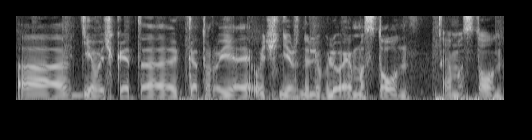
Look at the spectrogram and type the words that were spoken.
э, девочка эта, которую я очень нежно люблю, Эмма Стоун. Эмма Стоун.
